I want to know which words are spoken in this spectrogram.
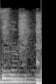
lives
